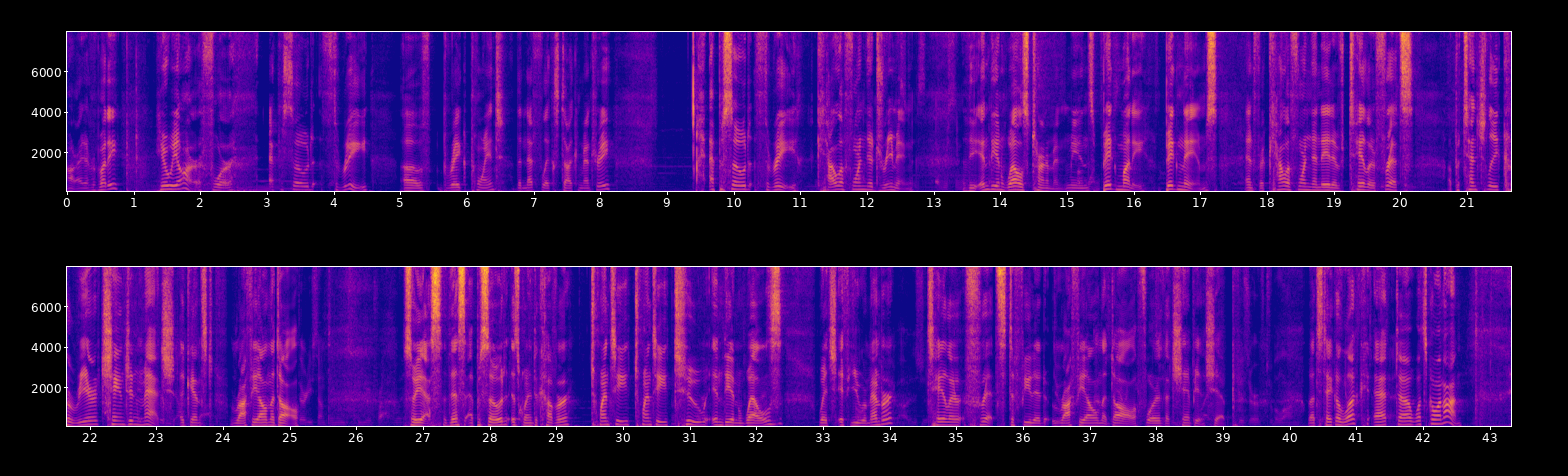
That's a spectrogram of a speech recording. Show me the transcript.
All right, everybody, here we are for episode three of Break Point, the Netflix documentary. Episode three California Dreaming. The Indian Wells tournament means big money, big names, and for California native Taylor Fritz, a potentially career changing match against Rafael Nadal. So, yes, this episode is going to cover 2022 Indian Wells, which, if you remember, Taylor Fritz defeated Rafael Nadal for the championship. Let's take a look at uh, what's going on.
